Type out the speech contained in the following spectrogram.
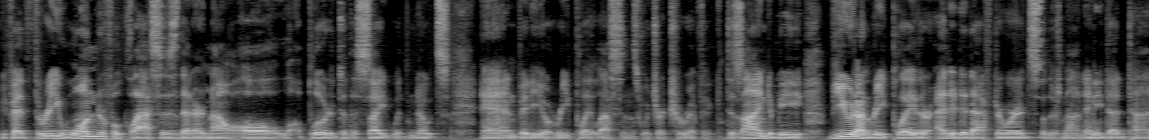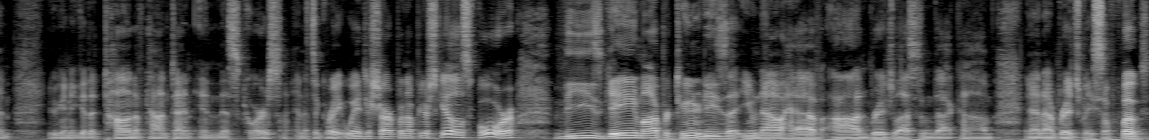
We've had three wonderful classes that are now all uploaded to the site with notes and video replay lessons, which are terrific. Designed to be viewed on replay, they're edited afterwards, so there's not any dead time. You're going to get a ton of content in this course, and it's a great way to sharpen up your skills for these game opportunities that you now have on bridgelesson.com and on BridgeBase. So, folks,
